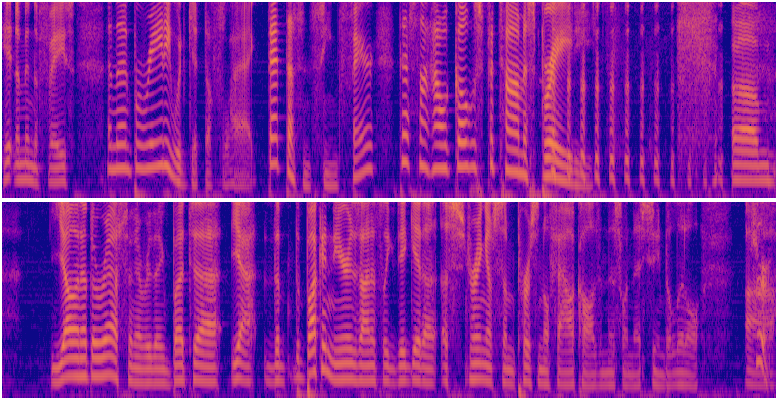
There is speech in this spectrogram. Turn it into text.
hitting him in the face, and then Brady would get the flag. That doesn't seem fair. That's not how it goes for Thomas Brady. um, yelling at the refs and everything. But uh, yeah, the the Buccaneers honestly did get a, a string of some personal foul calls in this one that seemed a little uh, Sure.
